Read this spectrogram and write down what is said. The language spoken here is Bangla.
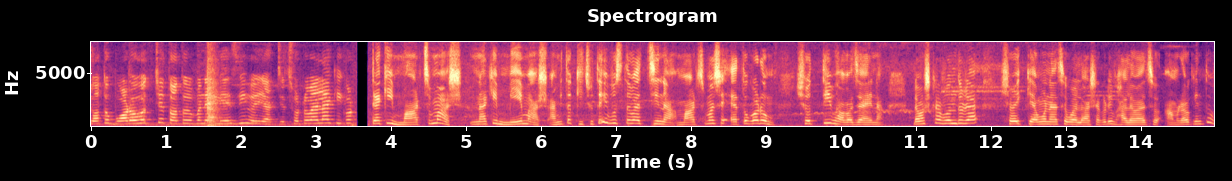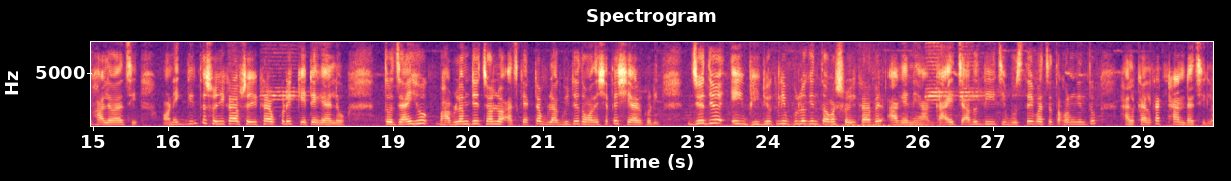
যত বড় হচ্ছে তত মানে লেজি হয়ে যাচ্ছে। ছোটবেলায় কি করতে এটা কি মার্চ মাস নাকি মে মাস? আমি তো কিছুতেই বুঝতে পারছি না। মার্চ মাসে এত গরম, সত্যিই ভাবা যায় না। নমস্কার বন্ধুরা সবাই কেমন আছো বলো? আশা করি ভালো আছো। আমরাও কিন্তু ভালো আছি। অনেক দিন তো শরীর খারাপ শরীর খারাপ করে কেটে গেল। তো যাই হোক, ভাবলাম যে চলো আজকে একটা ব্লগ ভিডিও তোমাদের সাথে শেয়ার করি। যদিও এই ভিডিও ক্লিপগুলো কিন্তু আমার শরীর খারাপের আগে নেওয়া গায়ে চাদর দিয়েছি, বুঝতেই পারছ, তখন কিন্তু হালকা হালকা ঠান্ডা ছিল।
